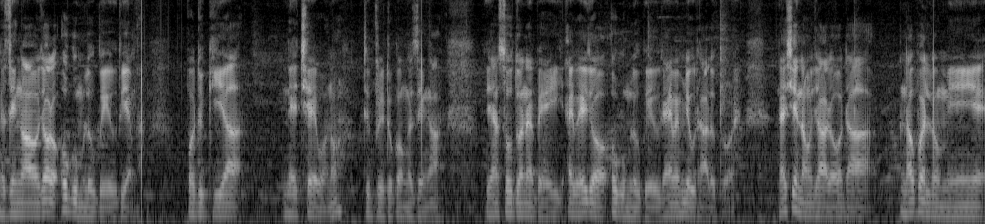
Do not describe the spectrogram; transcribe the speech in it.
ငစင်ကာကိုကျတော့အုပ်ကိုမလုပ်ပေးဘူးသိရမလားပေါ်တူဂီကနေချဲပေါ့နော်ဒီပရီတိုကောငစင်ကာရန်ဆိုးသွန်းတဲ့ဘဲကြီးအဲ့ဘဲကျတော့အုပ်ကိုမလုပ်ပေးဘူးဒါပေမဲ့မြုပ်ထားလို့ပြောတယ် national ကျတော့ဒါအနောက်ဘက်လွန်မင်းရဲ့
